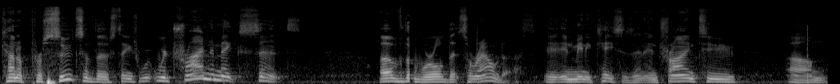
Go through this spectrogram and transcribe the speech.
kind of pursuits of those things, we're, we're trying to make sense of the world that's around us in, in many cases and, and trying to um,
